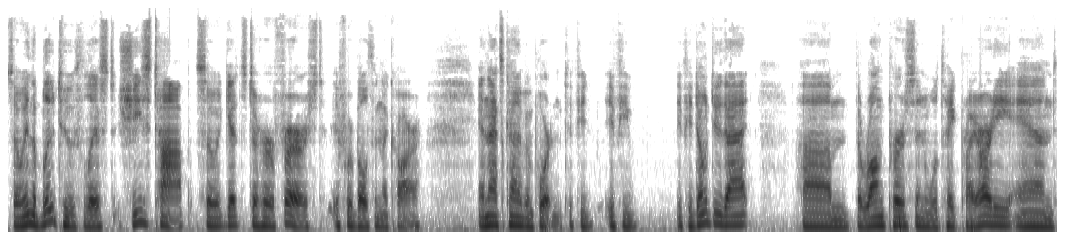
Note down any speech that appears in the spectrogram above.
So in the Bluetooth list, she's top, so it gets to her first if we're both in the car. And that's kind of important. If you if you if you don't do that, um, the wrong person will take priority and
